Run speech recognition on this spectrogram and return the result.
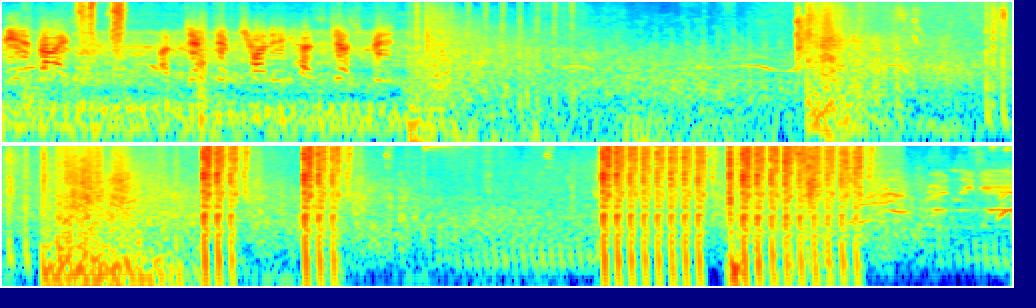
Be advised, Objective Charlie has just been friendly down!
